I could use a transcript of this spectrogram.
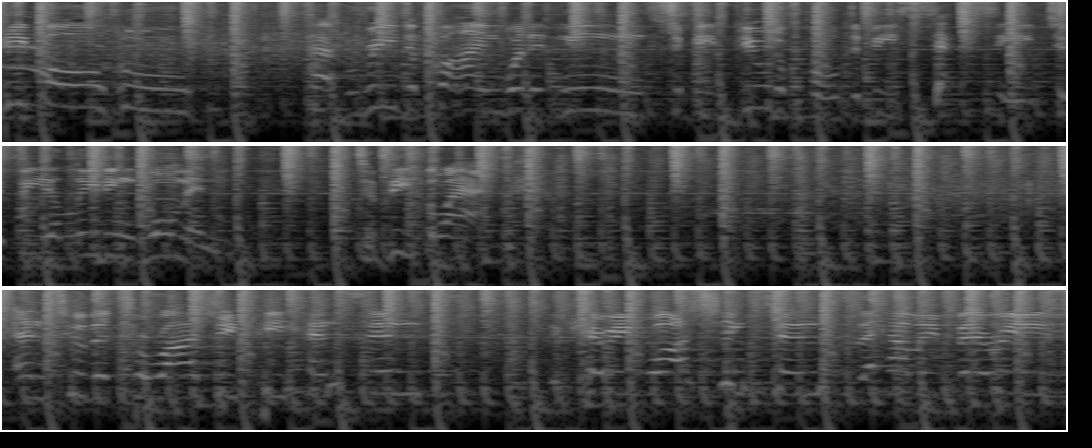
people who have redefined what it means to be beautiful, to be sexy, to be a leading woman, to be black. Taraji P. Hensons, the Kerry Washingtons, the Halle Berrys,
